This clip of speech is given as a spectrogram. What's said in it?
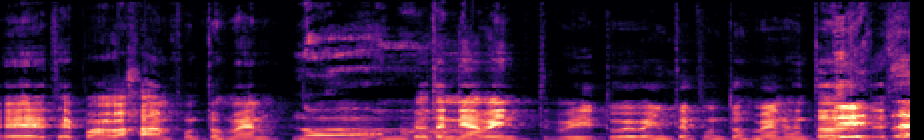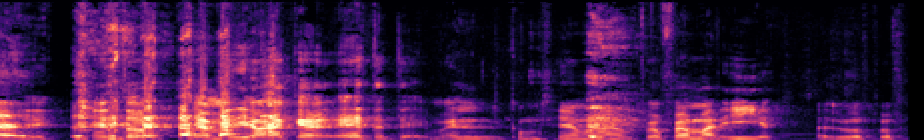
eh, te bajaban puntos menos. No, no. Yo tenía 20, tuve 20 puntos menos en todo el- ¿Neta? sí. Entonces, ya me dieron acá, este, te- el, ¿cómo se llama? Profe Amarilla. Saludos, profe.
